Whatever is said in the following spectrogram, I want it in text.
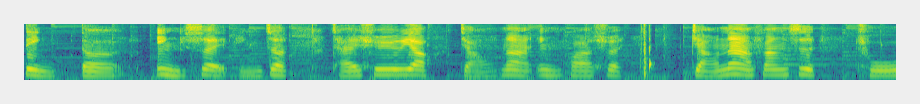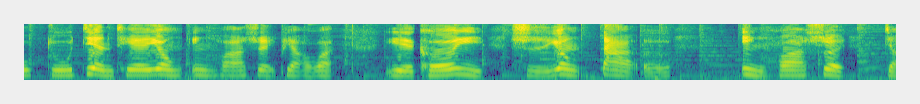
定的印税凭证才需要缴纳印花税。缴纳方式除逐渐贴用印花税票外，也可以使用大额印花税缴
